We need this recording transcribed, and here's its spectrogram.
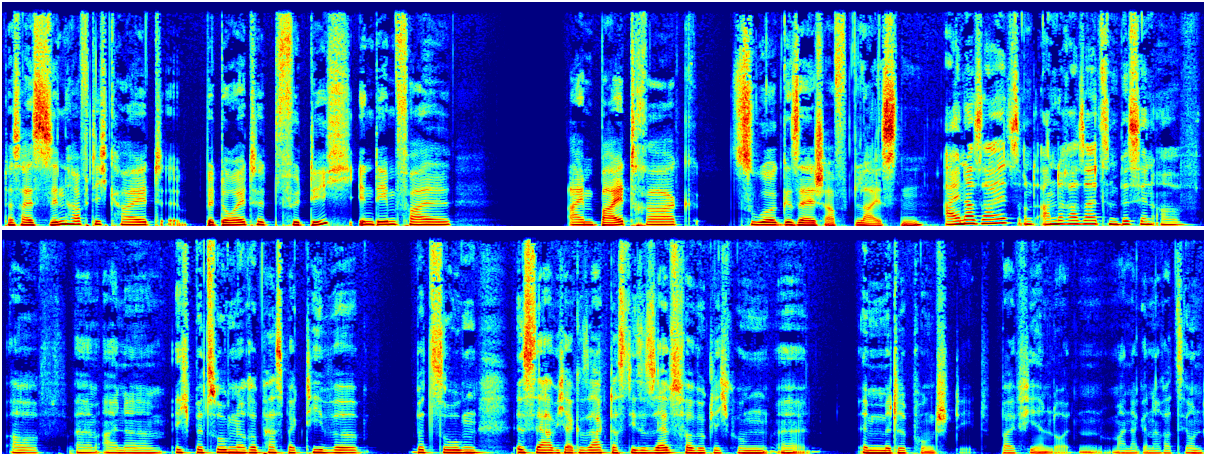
Das heißt, Sinnhaftigkeit äh, bedeutet für dich in dem Fall einen Beitrag zur Gesellschaft leisten. Einerseits und andererseits ein bisschen auf, auf ähm, eine ich-bezogenere Perspektive bezogen ist ja, habe ich ja gesagt, dass diese Selbstverwirklichung äh, im Mittelpunkt steht bei vielen Leuten meiner Generation.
